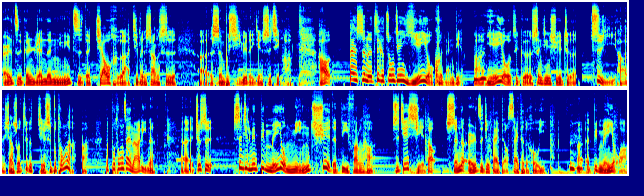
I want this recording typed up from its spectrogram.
儿子跟人的女子的交合啊，基本上是呃神不喜悦的一件事情哈。好。但是呢，这个中间也有困难点啊，也有这个圣经学者质疑哈，想说这个解释不通啊啊，那不通在哪里呢？呃，就是圣经里面并没有明确的地方哈，直接写到神的儿子就代表赛特的后裔。呃，并没有啊，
